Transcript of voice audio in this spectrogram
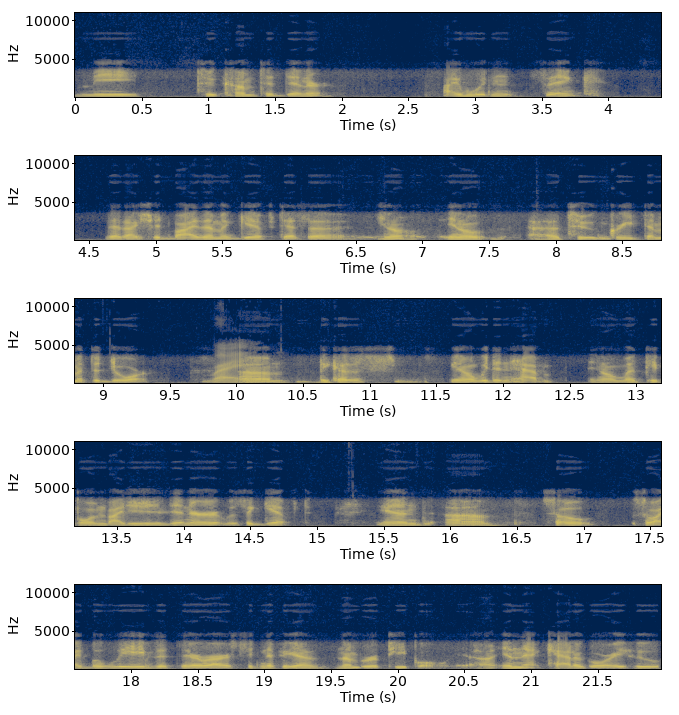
me to come to dinner, I wouldn't think that I should buy them a gift as a you know you know uh, to greet them at the door right? Um, because you know we didn't have you know when people invited you to dinner, it was a gift, and um, so so I believe that there are a significant number of people uh, in that category who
